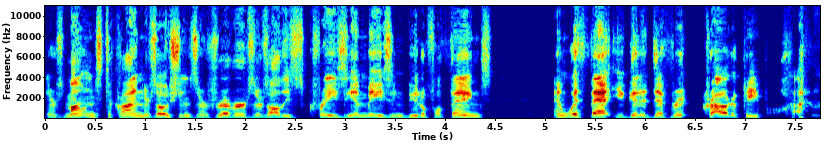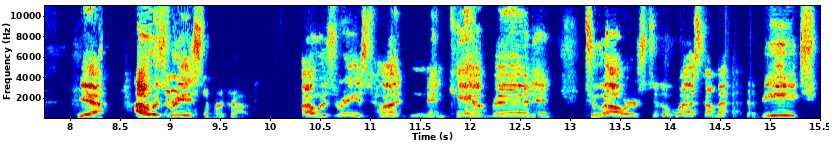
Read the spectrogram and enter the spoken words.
there's mountains to climb there's oceans there's rivers there's all these crazy amazing beautiful things and with that you get a different crowd of people yeah i was raised different crowd I was raised hunting and camping, and two hours to the west, I'm at the beach.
